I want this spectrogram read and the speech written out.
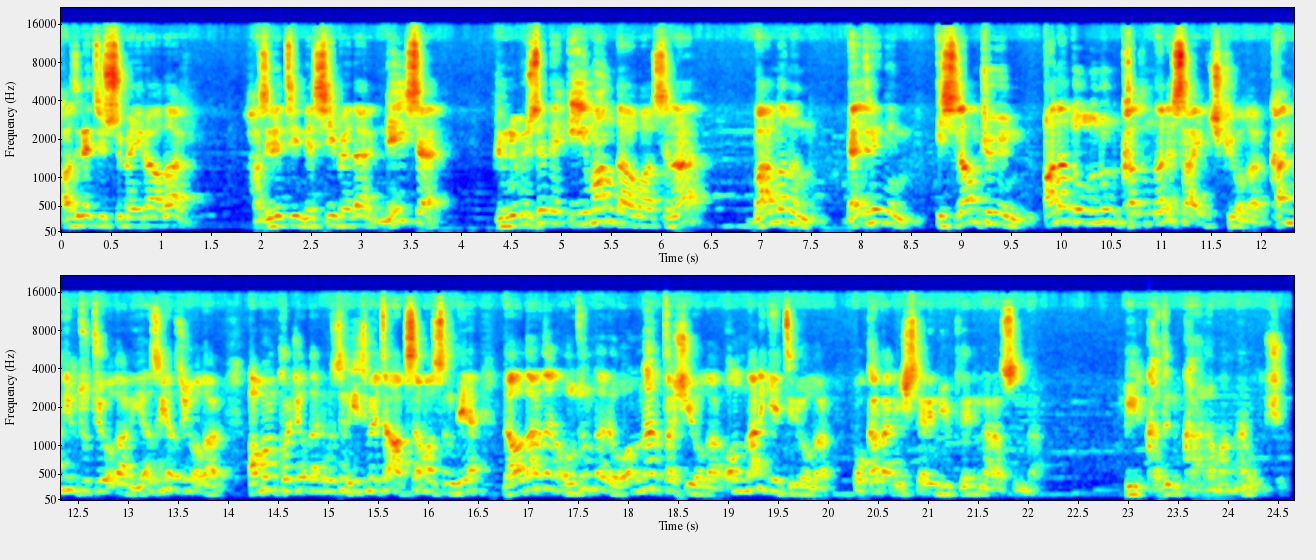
Hazreti Sümeyralar, Hazreti Nesibeler neyse günümüzde de iman davasına Barla'nın Bedre'nin, İslam köyün, Anadolu'nun kadınları sahip çıkıyorlar. Kandil tutuyorlar, yazı yazıyorlar. Aman kocalarımızın hizmeti aksamasın diye dağlardan odunları onlar taşıyorlar, onlar getiriyorlar. O kadar işlerin yüklerin arasında bir kadın kahramanlar oluşuyor.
